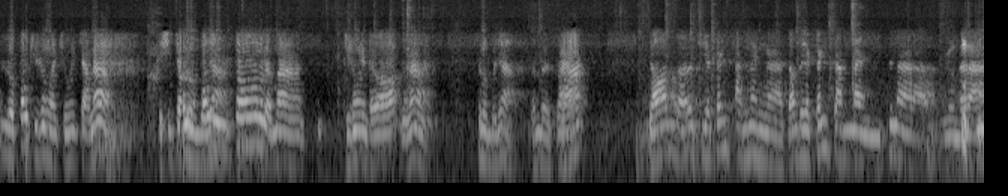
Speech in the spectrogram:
路包其中嘛，就讲啦，就是叫路包包了嘛，其中一条那，是了不呀？咱们啥 ？chọn đợi chia cánh chăn này nè chọn đợi cánh chăn này thế là người là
